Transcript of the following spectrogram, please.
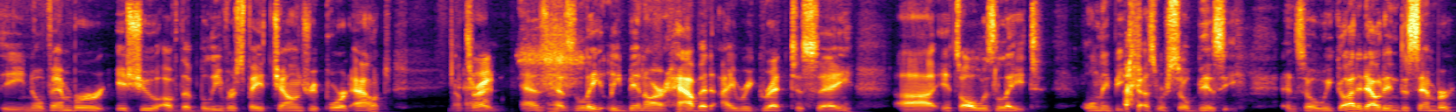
the November issue of the Believers Faith Challenge report out. That's And right. As has lately been our habit, I regret to say, uh, it's always late, only because we're so busy. And so we got it out in December,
